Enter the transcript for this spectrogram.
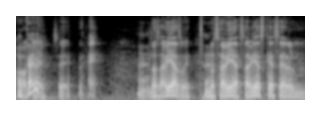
¿Hawkeye? Hawkeye. Sí. Lo sabías, güey. Sí. Lo sabías. Sabías que era el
